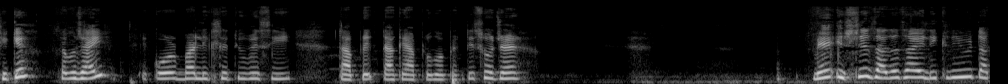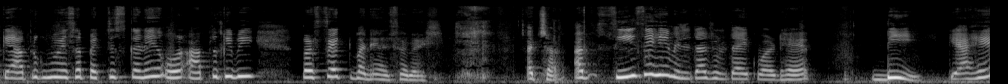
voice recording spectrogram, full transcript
ठीक है? समझ आई? एक और बार लिख लेती हूँ मैं सी ताकि आप लोगों को प्रैक्टिस हो जाए। मैं इसलिए ज़्यादा सारे लिख रही हूँ ताकि आप लोग भी ऐसा प्रैक्टिस करें और आप लोग की भी परफेक्ट बने अल्फ़ाबेट अच्छा अब सी से ही मिलता जुलता एक वर्ड है डी क्या है?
